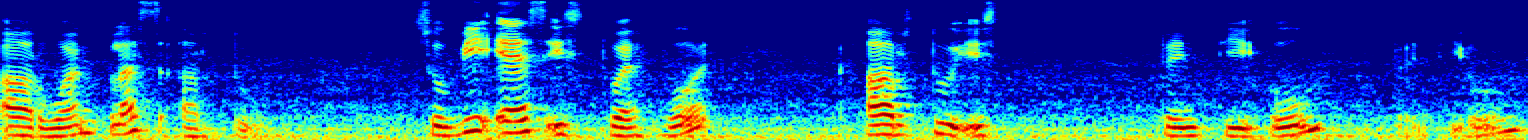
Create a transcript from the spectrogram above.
R1 plus R2. So Vs is 12 volt. R2 is 20 ohm. 20 ohm.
